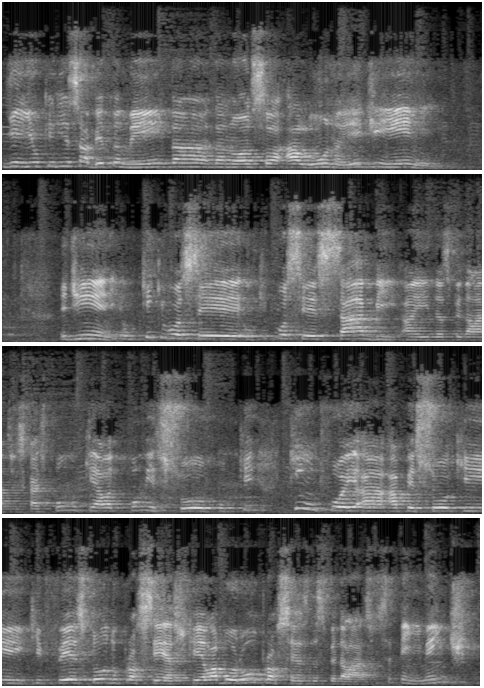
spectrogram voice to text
E aí eu queria saber também da, da nossa aluna Ediene. Ediene, o que, que você o que, que você sabe aí das pedaladas fiscais? Como que ela começou? Por que, quem foi a, a pessoa que, que fez todo o processo, que elaborou o processo das pedaladas? Você tem em mente?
